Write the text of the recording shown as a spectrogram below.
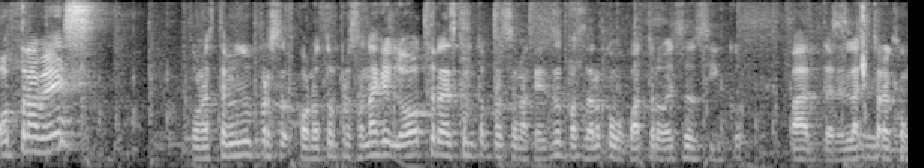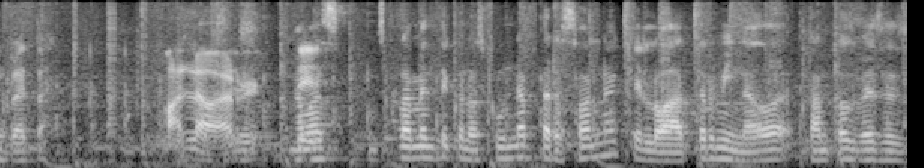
otra vez con este mismo con otro personaje y luego otra vez con otro personaje. Necesitas pasarlo como cuatro veces o cinco para tener la historia completa. A la. Nada más, solamente conozco una persona que lo ha terminado tantas veces.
